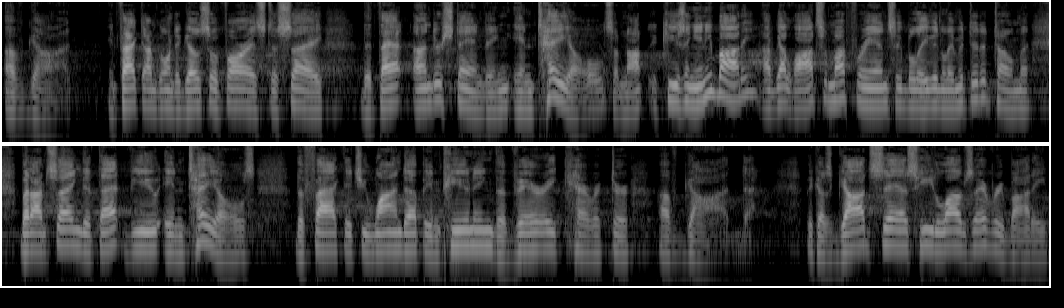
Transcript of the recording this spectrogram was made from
of God. In fact, I'm going to go so far as to say that that understanding entails, I'm not accusing anybody, I've got lots of my friends who believe in limited atonement, but I'm saying that that view entails the fact that you wind up impugning the very character of God. Because God says He loves everybody,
